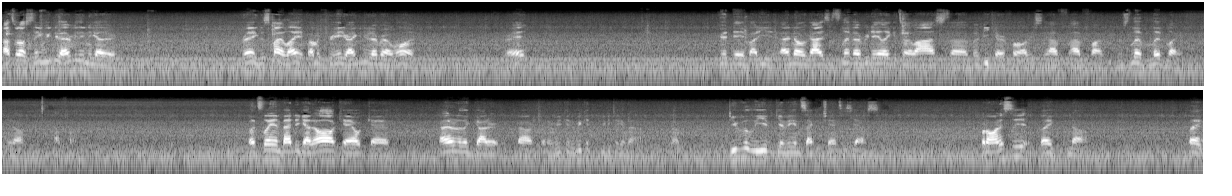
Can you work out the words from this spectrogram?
That's what I was thinking. We can do everything together. Greg, this is my life. I'm a creator. I can do whatever I want. Right? Good day, buddy. I know, guys. Let's live every day like it's our last. Uh, but be careful, obviously. Have have fun. Just live live life. You know, have fun. Let's lay in bed together. Oh, okay, okay. Right under the gutter. No, I'm kidding. We could we could we could take a nap. No. Do you believe giving in second chances? Yes. But honestly, like no. Like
